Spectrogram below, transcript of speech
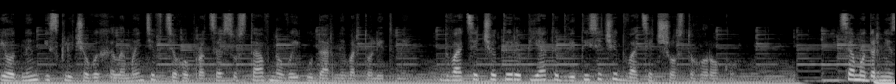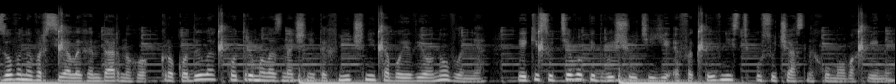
і одним із ключових елементів цього процесу став новий ударний вертоліт Мі 24.5.2026 року. Ця модернізована версія легендарного крокодила отримала значні технічні та бойові оновлення, які суттєво підвищують її ефективність у сучасних умовах війни.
